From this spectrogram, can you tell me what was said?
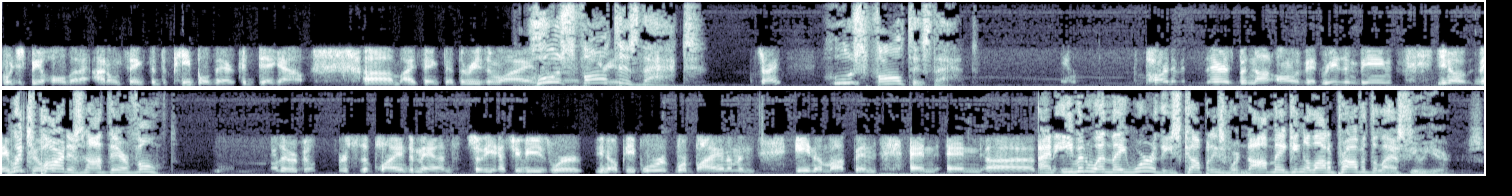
would just be a hole that I, I don't think that the people there could dig out. Um, I think that the reason why... Whose fault is, is that? Sorry? Whose fault is that? Part of it's theirs, but not all of it. Reason being, you know, they Which part is not their fault? Well, they were built for supply and demand. So the SUVs were, you know, people were, were buying them and eating them up. And, and, and, uh, and even when they were, these companies were not making a lot of profit the last few years.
